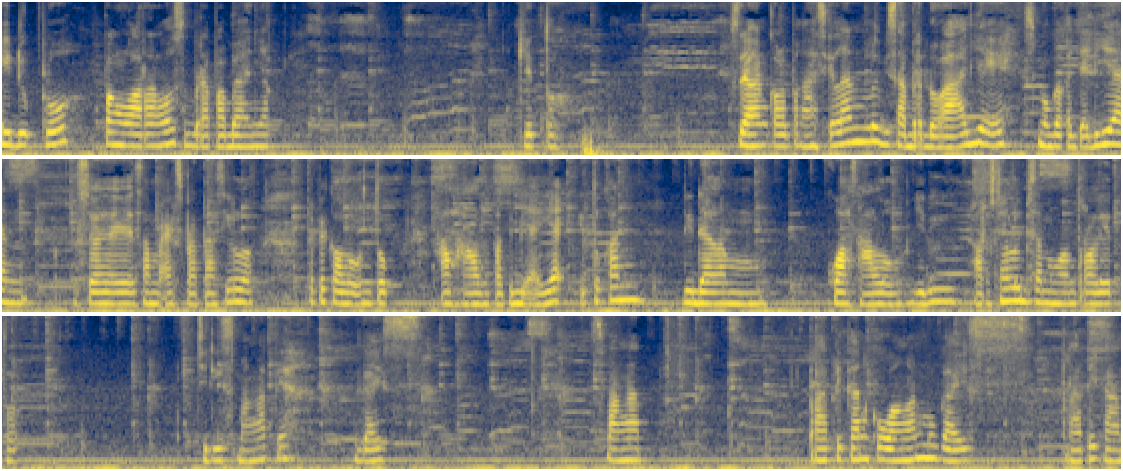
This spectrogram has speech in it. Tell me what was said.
hidup lo, pengeluaran lo seberapa banyak. Gitu. Sedangkan kalau penghasilan lo bisa berdoa aja ya, semoga kejadian sesuai sama ekspektasi lo. Tapi kalau untuk hal-hal seperti biaya itu kan di dalam kuasa lo. Jadi harusnya lo bisa mengontrol itu. Jadi semangat ya guys. Semangat. Perhatikan keuanganmu guys. Perhatikan.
